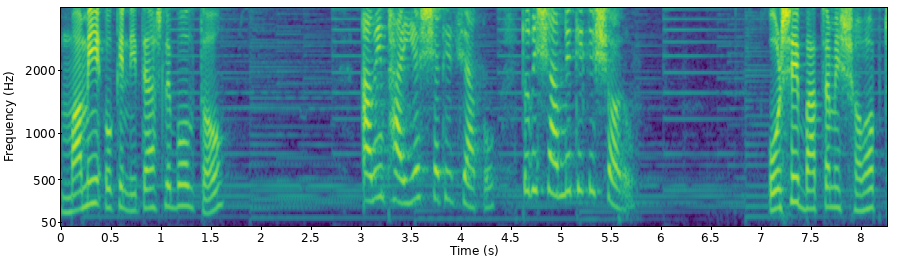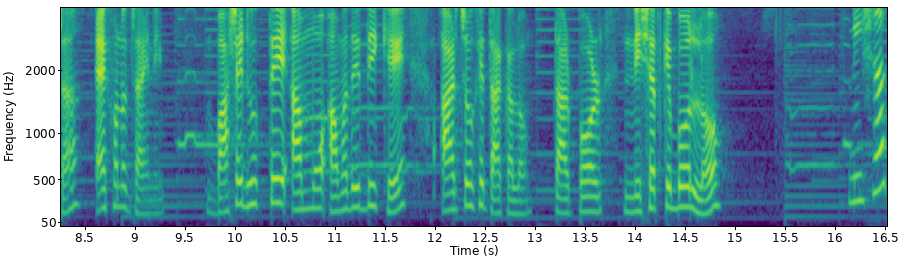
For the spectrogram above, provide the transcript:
মামি ওকে নিতে আসলে বলতো আমি ভাইয়ার সাথে যাব তুমি সামনে থেকে সরো। ওর সেই বাচ্চামির স্বভাবটা এখনও যায়নি। বাসায় ঢুকতেই আম্মু আমাদের দিকে আর চোখে তাকালো। তারপর নিশাদকে বলল নিশাদ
